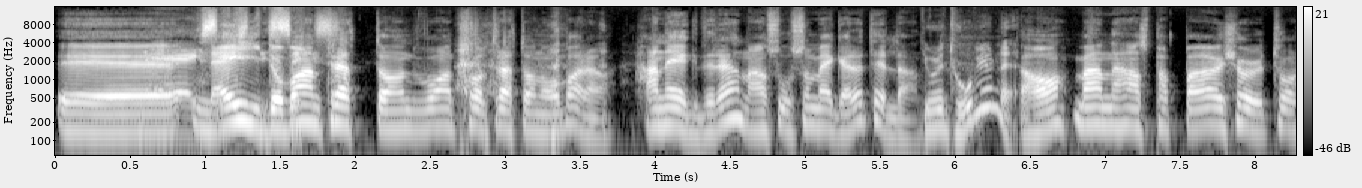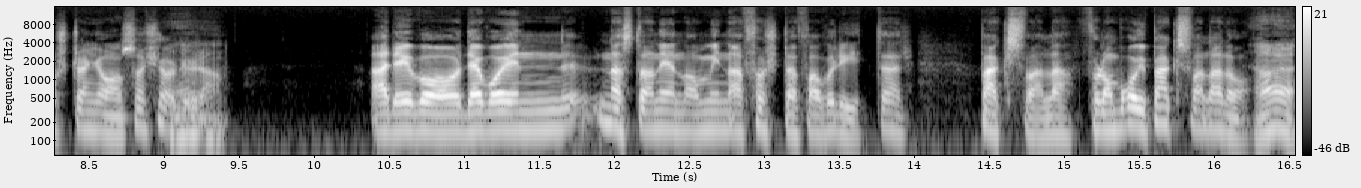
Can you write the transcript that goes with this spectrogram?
Eh, nej, nej, då var han 13, var han 12-13 år bara. Han ägde den, han stod som ägare till den. Gjorde Torbjörn det? Ja, men hans pappa körde, Torsten Jansson körde mm. den. Ja, det var, det var en, nästan en av mina första favoriter på Axvalla. För de var ju på Axvalla då. Ja, ja.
